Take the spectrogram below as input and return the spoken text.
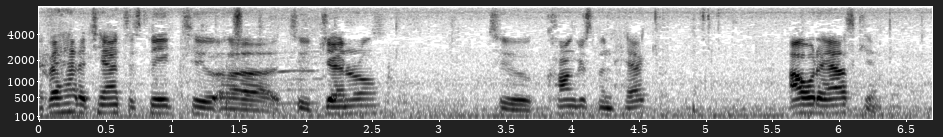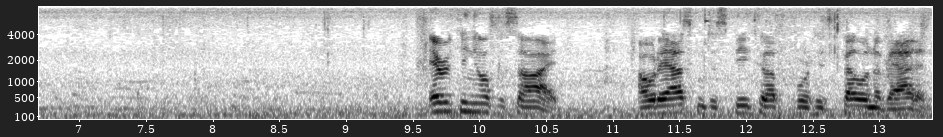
If I had a chance to speak to uh, to General, to Congressman Heck, I would ask him. Everything else aside, I would ask him to speak up for his fellow Nevadans,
